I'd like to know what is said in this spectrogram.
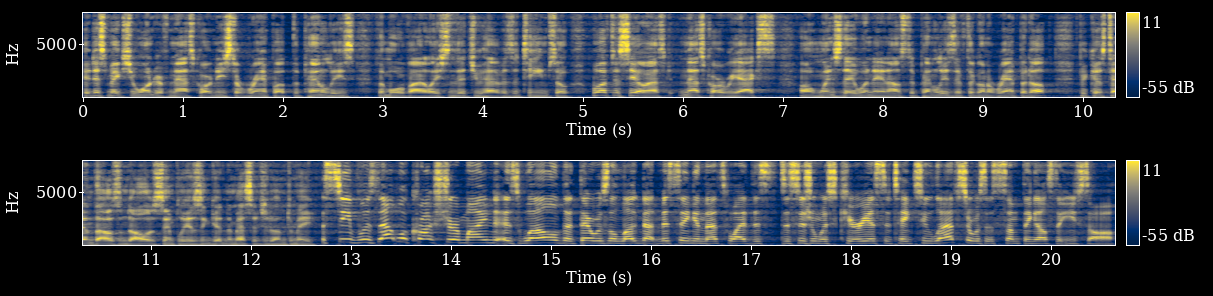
it just makes you wonder if NASCAR needs to ramp up the penalties the more violations that you have as a team. So we'll have to see how NASCAR reacts on Wednesday when they announce the penalties if they're going to ramp it up because $10,000 simply isn't getting the message done to me. Steve, was that what crossed your mind as well, that there was a lug nut missing and that's why this decision was curious to take two lefts, or was it something else that you saw?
